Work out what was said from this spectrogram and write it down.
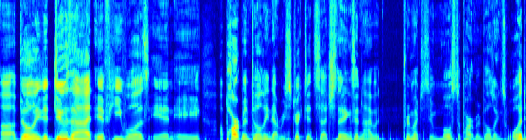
uh, ability to do that if he was in a apartment building that restricted such things, and I would pretty much assume most apartment buildings would.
